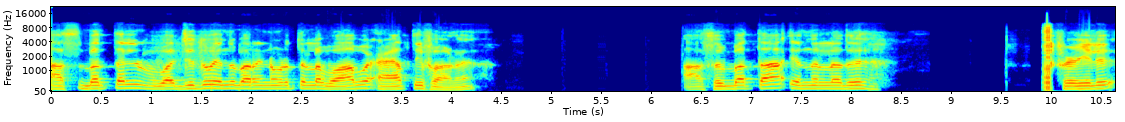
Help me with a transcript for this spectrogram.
അസ്ബത്തൽ വജുദു എന്ന് പറയുന്നിടത്തുള്ള വാവ് ആത്തിഫാണ്. അസ്ബത്ത എന്നുള്ളത് ഫെയിൽ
